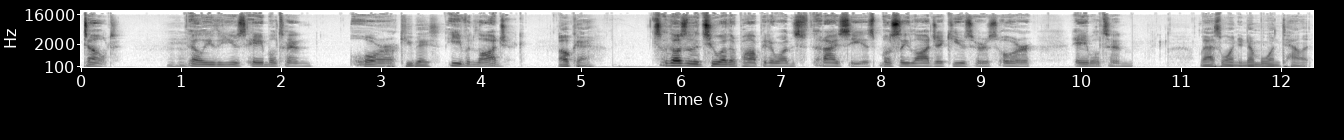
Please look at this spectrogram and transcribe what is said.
don't. They'll either use Ableton Or or Cubase? even Logic. Okay. So those are the two other popular ones that I see is mostly Logic users or Ableton. Last one. Your number one talent.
